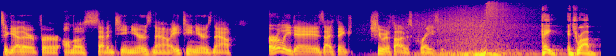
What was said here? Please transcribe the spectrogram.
together for almost 17 years now, 18 years now. Early days, I think she would have thought I was crazy. Hey, it's Rob.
